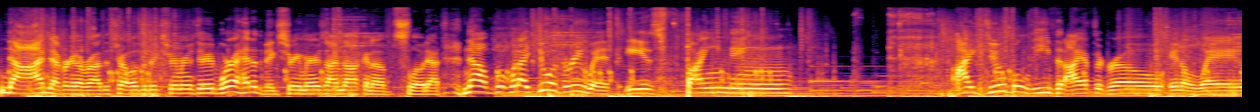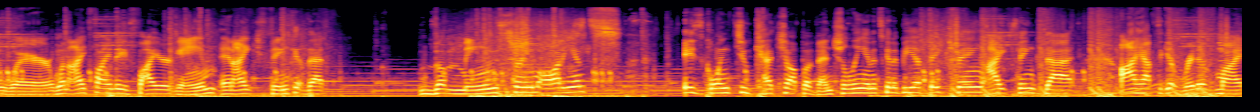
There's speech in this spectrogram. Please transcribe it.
Nah, I'm never gonna ride the trail of the big streamers, dude. We're ahead of the big streamers. I'm not gonna slow down. Now, but what I do agree with is finding... I do believe that I have to grow in a way where when I find a fire game and I think that the mainstream audience is going to catch up eventually and it's going to be a big thing, I think that I have to get rid of my...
